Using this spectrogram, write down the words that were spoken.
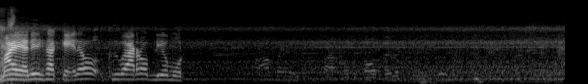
ไม่อันนี้ถ้าเกะแล้วคือว่ารอบเดียวหมด เออว่าแต่อันนี้กันยาอาทำโน้ยา นี่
